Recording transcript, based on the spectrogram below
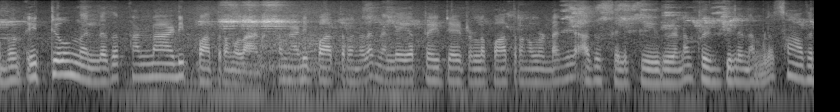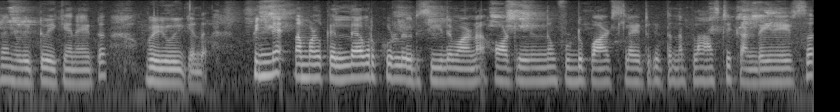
അപ്പം ഏറ്റവും നല്ലത് കണ്ണാടി പാത്രങ്ങളാണ്. കണ്ണാടി പാത്രങ്ങൾ നല്ല എയർ ടൈറ്റ് ആയിട്ടുള്ള പാത്രങ്ങളുണ്ടെങ്കിൽ അത് സെലക്ട് ചെയ്ത് വേണം ഫ്രിഡ്ജിൽ നമ്മൾ സാധനങ്ങൾ ഇട്ട് വയ്ക്കാനായിട്ട് ഉപയോഗിക്കേണ്ടത് പിന്നെ നമ്മൾക്ക് എല്ലാവർക്കും ഉള്ള ഒരു ശീലമാണ് ഹോട്ടലിൽ നിന്നും ഫുഡ് പാഴ്സലായിട്ട് കിട്ടുന്ന പ്ലാസ്റ്റിക് കണ്ടെയ്നേഴ്സ്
